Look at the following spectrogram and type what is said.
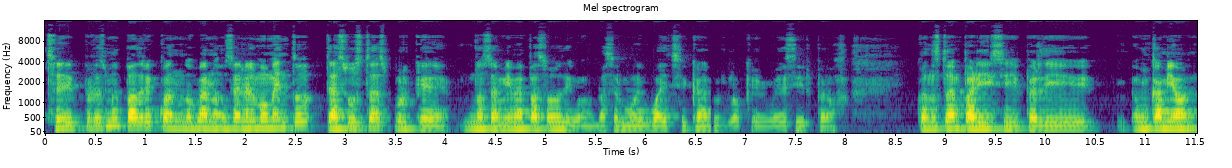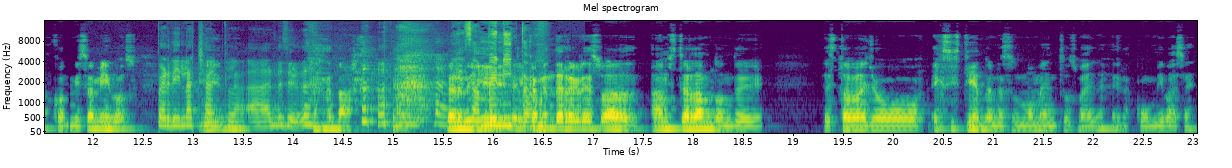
Sí, pero es muy padre cuando, bueno, o sea, en el momento te asustas porque, no sé, a mí me pasó, digo, va a ser muy white chican lo que voy a decir, pero cuando estaba en París y perdí un camión con mis amigos. Perdí la chancla, ah, no es cierto. no, perdí el camión de regreso a Ámsterdam donde estaba yo existiendo en esos momentos, vaya, era como mi base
